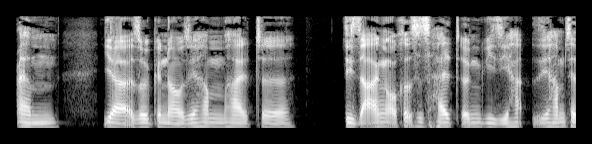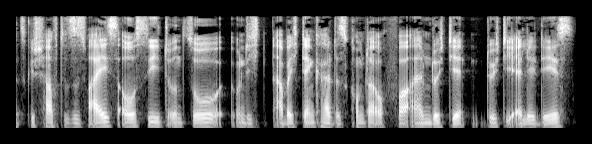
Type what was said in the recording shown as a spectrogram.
Ähm, ja, also genau, sie haben halt, äh, sie sagen auch, es ist halt irgendwie, sie, ha sie haben es jetzt geschafft, dass es weiß aussieht und so, und ich, aber ich denke halt, es kommt da auch vor allem durch die, durch die LEDs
